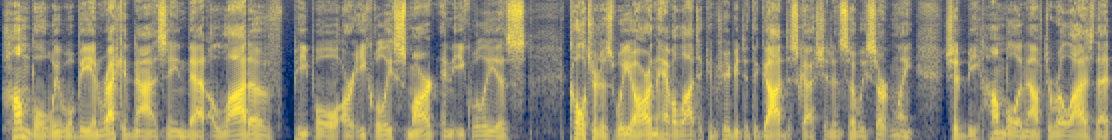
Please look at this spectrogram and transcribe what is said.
humble we will be in recognizing that a lot of people are equally smart and equally as cultured as we are, and they have a lot to contribute to the God discussion. And so we certainly should be humble enough to realize that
